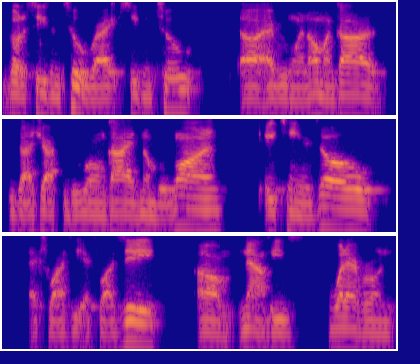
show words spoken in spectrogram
You go to season two, right? Season two, uh, everyone, oh my God, you guys drafted the wrong guy at number one, 18 years old, XYZ, XYZ. Um, now he's whatever on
